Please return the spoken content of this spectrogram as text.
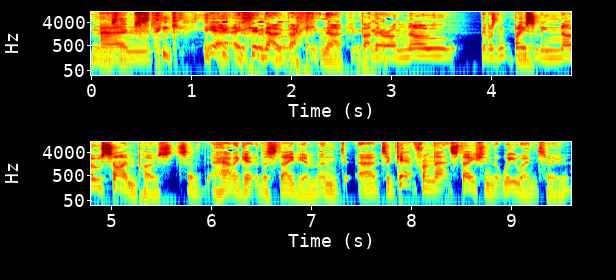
and stinking. yeah, it's- no, but, no, but there are no. There was basically no signposts of how to get to the stadium, and uh, to get from that station that we went to,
